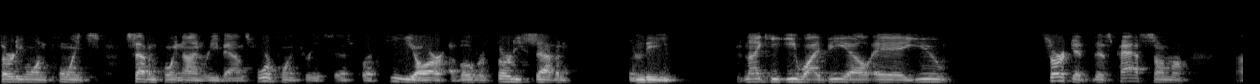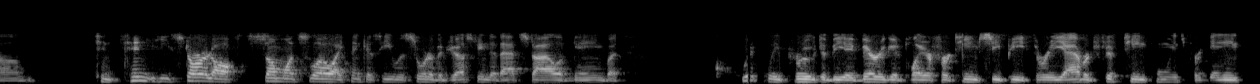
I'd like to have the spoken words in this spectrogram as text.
31 points, 7.9 rebounds, 4.3 assists for a PER of over 37 in the Nike EYBL AAU circuit this past summer. Um, continue, he started off somewhat slow, I think, as he was sort of adjusting to that style of game, but quickly proved to be a very good player for Team CP3, averaged 15 points per game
